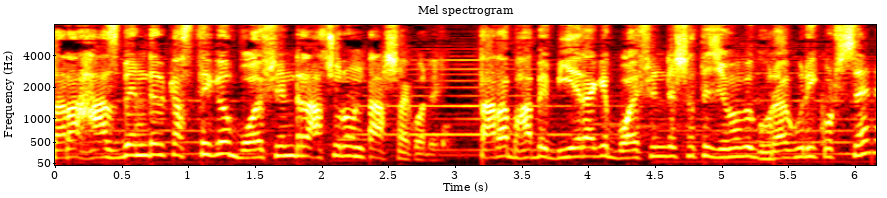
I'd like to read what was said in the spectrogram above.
তারা হাজবেন্ডের কাছ থেকেও বয়ফ্রেন্ডের আচরণটা আশা করে। তারা ভাবে বিয়ের আগে বয়ফ্রেন্ডের সাথে যেভাবে ঘোরাঘুরি করছে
